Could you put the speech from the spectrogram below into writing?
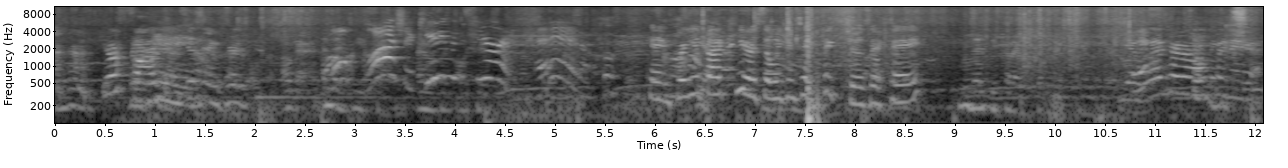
Okay. Oh gosh, I can't even see her head. Okay, bring it back here so we can take pictures, okay? Yeah, let her open it.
